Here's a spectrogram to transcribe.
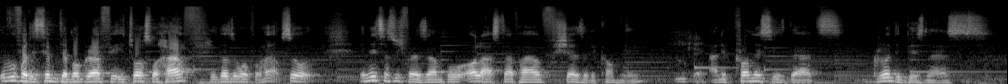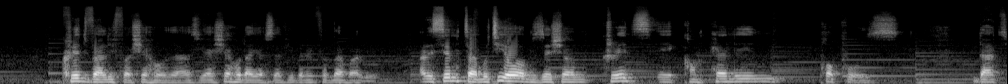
Even for the same demography, it works for half, it doesn't work for half. So in InterSwitch, for example, all our staff have shares in the company. Okay. And the promise is that grow the business, create value for shareholders. You're a shareholder yourself, you benefit from that value. At the same time, with your organization creates a compelling purpose that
